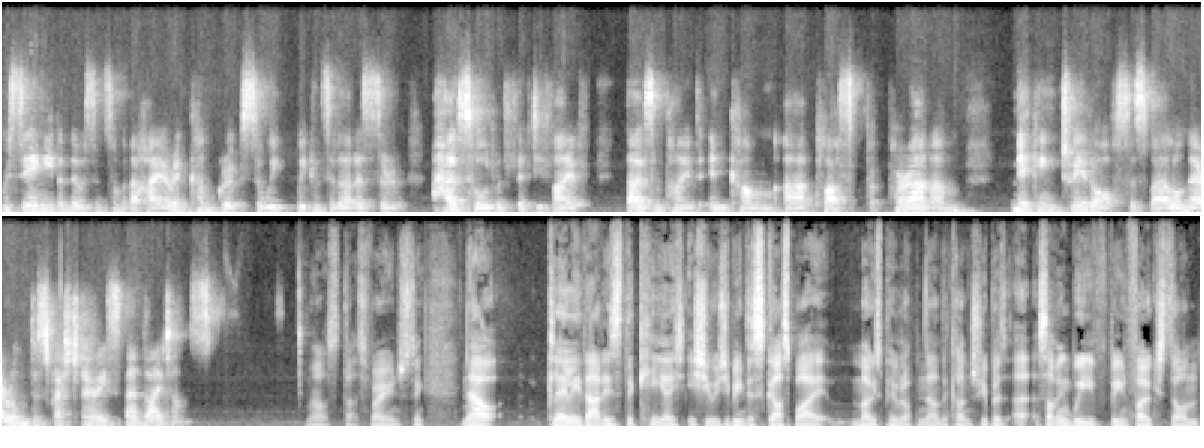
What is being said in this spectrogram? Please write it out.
We're seeing even those in some of the higher income groups. So we we consider that as sort of a household with fifty-five thousand pound income uh, plus per, per annum making trade offs as well on their own discretionary spend items. Well, that's, that's very interesting. Now, clearly, that is the key issue which is being discussed by most people up and down the country. But uh, something we've been focused on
